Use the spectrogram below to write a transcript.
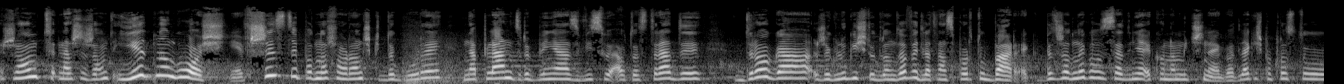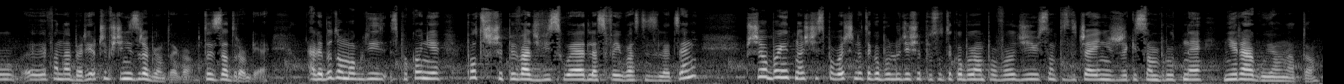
rząd, nasz rząd jednogłośnie, wszyscy podnoszą rączki do góry na plan zrobienia z Wisły autostrady droga żeglugi śródlądowej dla transportu barek, bez żadnego uzasadnienia ekonomicznego, dla jakiejś po prostu e, fanaberii. Oczywiście nie zrobią tego, to jest za drogie, ale będą mogli spokojnie podszypywać Wisłę dla swoich własnych zleceń przy obojętności społecznej, dlatego, bo ludzie się po prostu tylko boją powodzi, są przyzwyczajeni, że rzeki są brudne, nie reagują na to.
